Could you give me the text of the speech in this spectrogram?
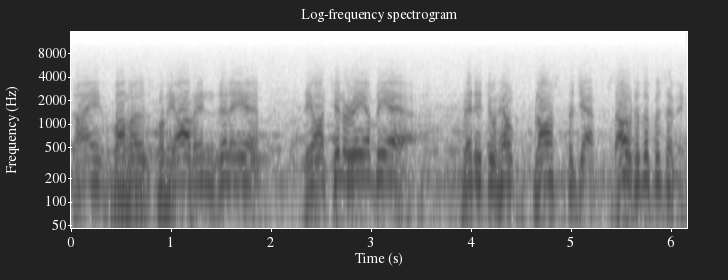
Dive bombers for the RNZAF, the artillery of the air, ready to help blast the Japs out of the Pacific.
